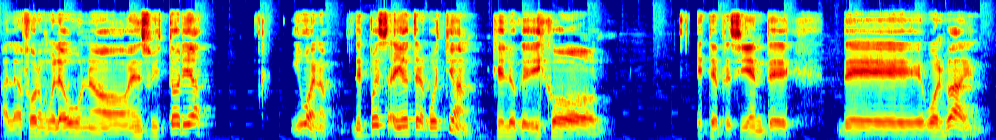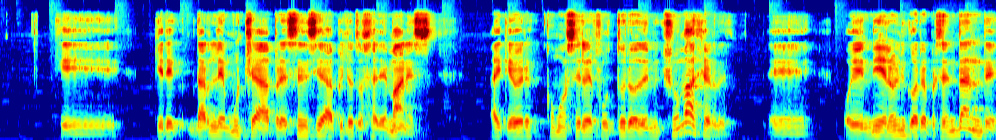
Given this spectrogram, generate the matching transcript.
a la Fórmula 1 en su historia. Y bueno, después hay otra cuestión, que es lo que dijo este presidente de Volkswagen, que quiere darle mucha presencia a pilotos alemanes. Hay que ver cómo será el futuro de Mick Schumacher. Eh, Hoy en día el único representante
